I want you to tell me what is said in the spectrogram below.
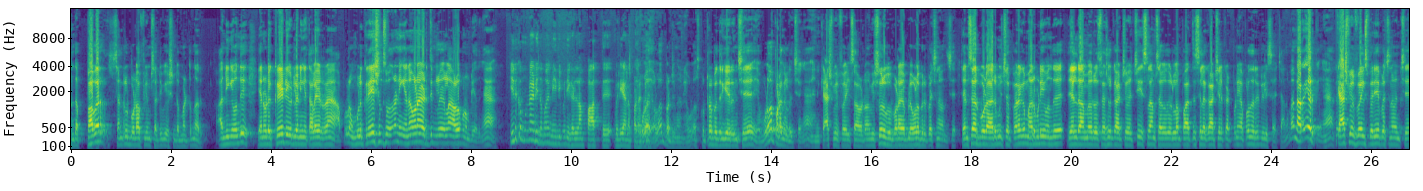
அந்த power central board of film certification மட்டும்தான் இருக்குது அது நீங்கள் வந்து என்னோட க்ரியேட்டிவிட்டியில் நீங்கள் தலையிடுறேன் அப்போல்லாம் உங்களுக்கு க்ரியேஷன்ஸ் வந்து நீங்கள் என்ன வேணால் எடுத்துக்கலாம் அலோவ் பண்ண முடியாதுங்க. இதுக்கு முன்னாடி இந்த மாதிரி நீதிபதிகள்லாம் பார்த்து வெளியான எவ்வளோ படங்கள் எவ்வளோ பட்ஜெட் எவ்வளோ குற்றப்பத்திரிகை இருந்துச்சு எவ்வளோ படங்கள் இருந்துச்சுங்க இனி காஷ்மீர் ஃபைல்ஸ் ஆகட்டும் விஸ்வரூப படம் எப்படி எவ்வளோ பெரிய பிரச்சனை வந்துச்சு. சென்சார் போர்டு அறிவிச்ச பிறகு மறுபடியும் வந்து ஜெயலலிதா ஒரு ஸ்பெஷல் காட்சி வச்சு இஸ்லாம் சகோதரர்லாம் பார்த்து சில காட்சிகள் கட் பண்ணி அப்புறம் தான் ரிலீஸ் ஆச்சு. அந்த மாதிரி நிறைய இருக்குங்க. காஷ்மீர் ஃபைல்ஸ் பெரிய பிரச்சனை வந்துச்சு.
